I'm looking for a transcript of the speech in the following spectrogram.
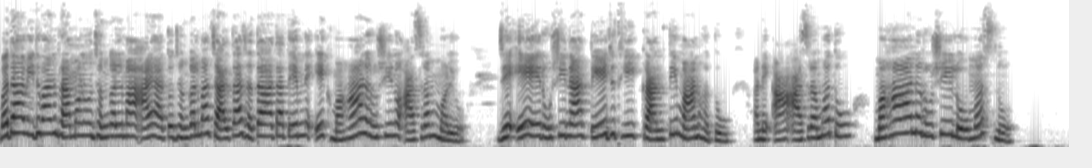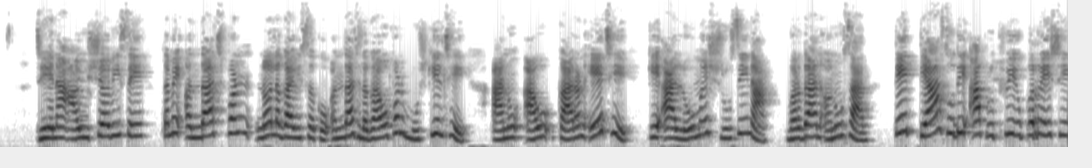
બધા વિદ્વાન બ્રાહ્મણો જંગલમાં આવ્યા તો જંગલમાં ચાલતા જતા હતા તેમને એક મહાન ઋષિનો આશ્રમ મળ્યો, જે એ ઋષિના તેજથી ક્રાંતિમાન હતું. અને આ આશ્રમ હતું મહાન ઋષિ લોમસનું. જેના આયુષ્ય વિશે તમે અંદાજ પણ ન લગાવી શકો. અંદાજ લગાવવો પણ મુશ્કેલ છે. આનું આવું કારણ એ છે કે આ લોમશ ઋષિના વરદાન અનુસાર તે ત્યાં સુધી આ પૃથ્વી ઉપર રહેશે,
